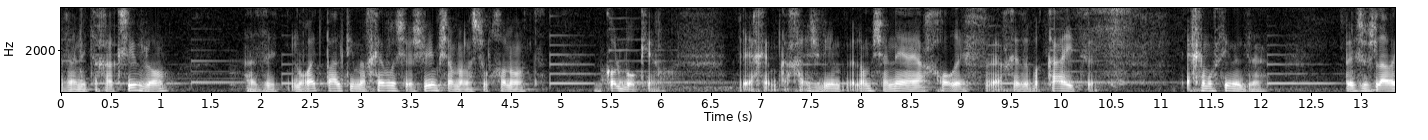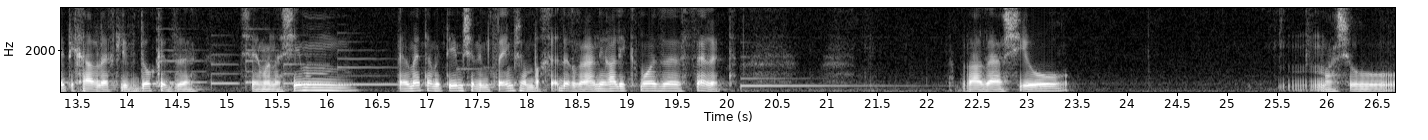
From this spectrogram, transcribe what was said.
ואני צריך להקשיב לו, אז נורא התפעלתי מהחבר'ה שיושבים שם על השולחנות, כל בוקר. ואיך הם ככה יושבים, ולא משנה, היה חורף, ואחרי זה בקיץ, ו... איך הם עושים את זה. באיזשהו שלב הייתי חייב ללכת לבדוק את זה, שהם אנשים באמת אמיתיים שנמצאים שם בחדר, זה היה נראה לי כמו איזה סרט. ואז היה שיעור, משהו...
